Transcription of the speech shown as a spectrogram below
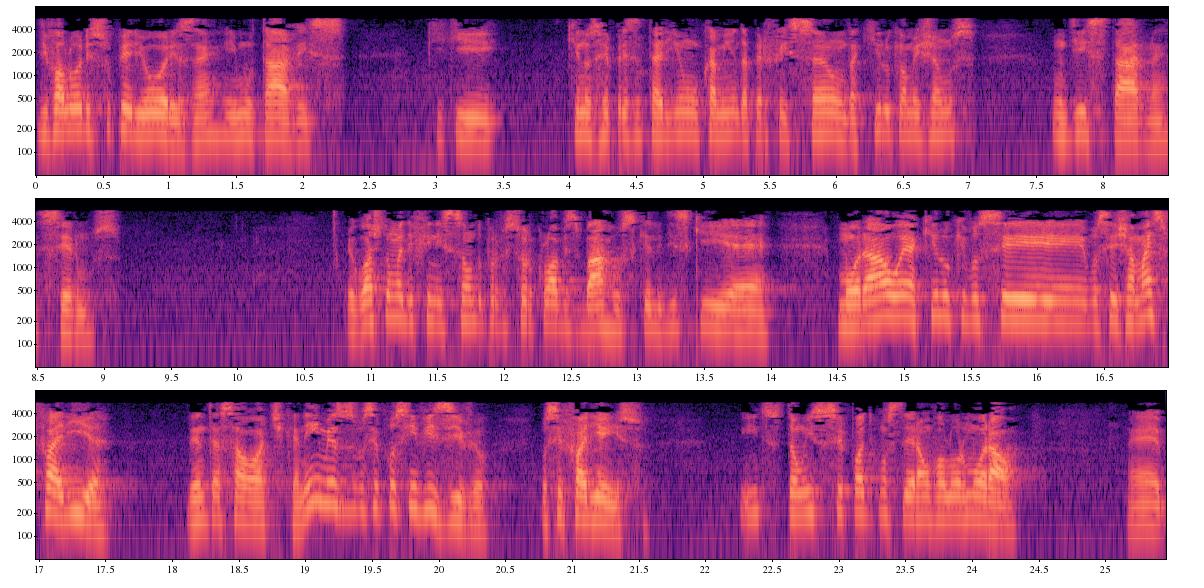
de valores superiores, né? Imutáveis, que, que, que nos representariam o caminho da perfeição, daquilo que almejamos um dia estar, né? Sermos. Eu gosto de uma definição do professor Clóvis Barros, que ele diz que é, moral é aquilo que você, você jamais faria dentro dessa ótica. Nem mesmo se você fosse invisível, você faria isso. Então isso você pode considerar um valor moral. É,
